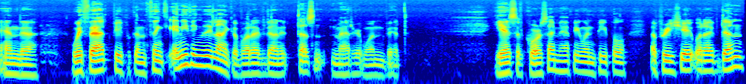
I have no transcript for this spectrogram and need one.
And uh, with that, people can think anything they like of what I've done. It doesn't matter one bit. Yes, of course, I'm happy when people appreciate what I've done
